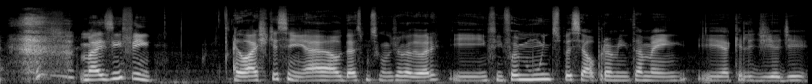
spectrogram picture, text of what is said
Mas, enfim, eu acho que sim, é o 12 jogador. E, enfim, foi muito especial para mim também. E aquele dia de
